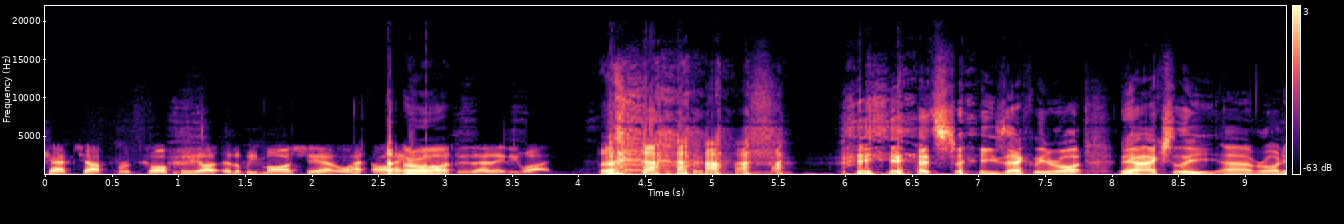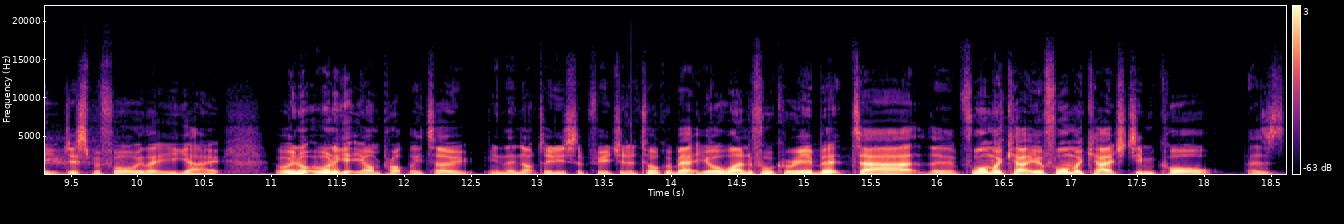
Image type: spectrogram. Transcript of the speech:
catch up for a coffee, I, it'll be my shout. Or, or hang All on, I'll do that anyway. yeah, that's exactly right. Now, actually, uh, Roddy, just before we let you go, we want to get you on properly too in the not too distant future to talk about your wonderful career. But uh, the former co- your former coach Tim Coyle has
